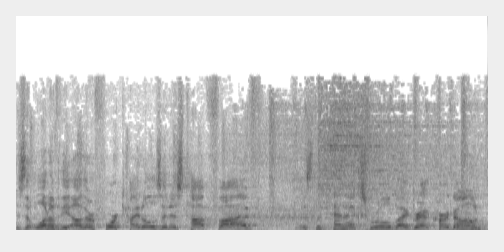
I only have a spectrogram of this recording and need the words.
is that one of the other four titles in his top five is The 10X Rule by Grant Cardone.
